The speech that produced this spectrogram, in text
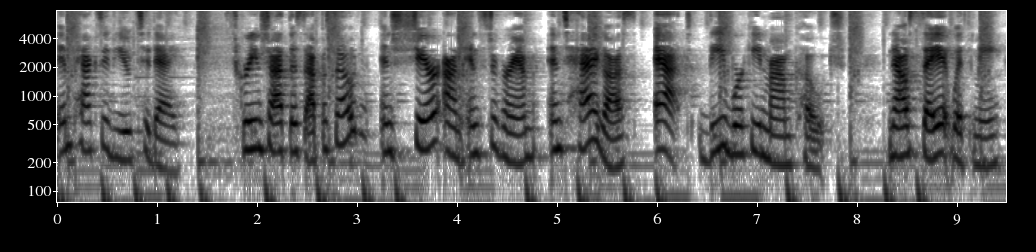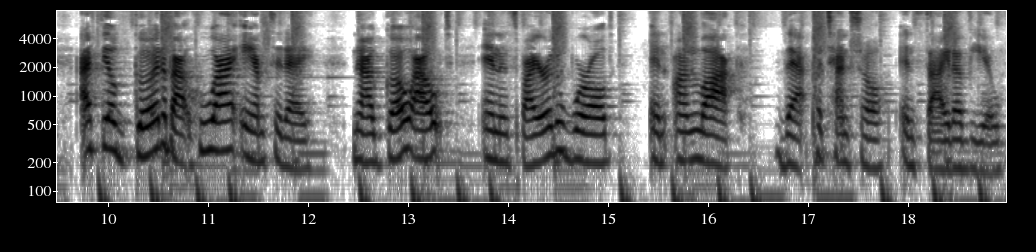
impacted you today. Screenshot this episode and share on Instagram and tag us at The Working Mom Coach. Now say it with me. I feel good about who I am today. Now go out and inspire the world and unlock that potential inside of you.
